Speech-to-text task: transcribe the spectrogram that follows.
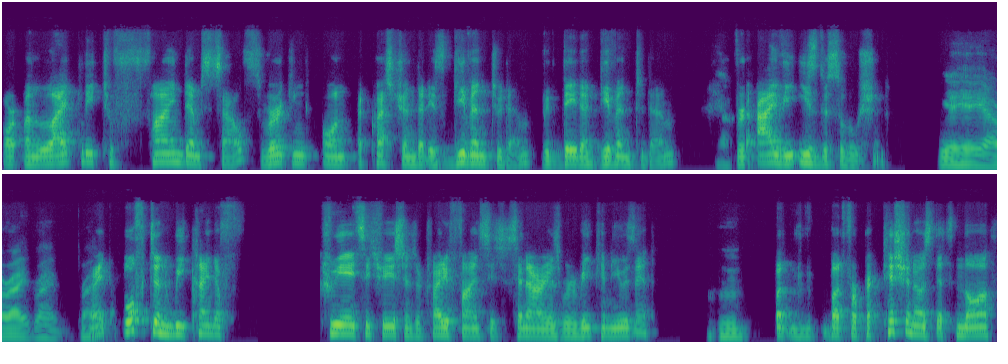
are unlikely to find themselves working on a question that is given to them with data given to them, yeah. where IV is the solution. Yeah, yeah, yeah. Right, right, right. Right. Often we kind of create situations or try to find scenarios where we can use it. Mm-hmm. But but for practitioners, that's not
